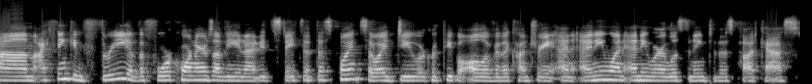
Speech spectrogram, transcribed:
um, I think, in three of the four corners of the United States at this point. So I do work with people all over the country, and anyone anywhere listening to this podcast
